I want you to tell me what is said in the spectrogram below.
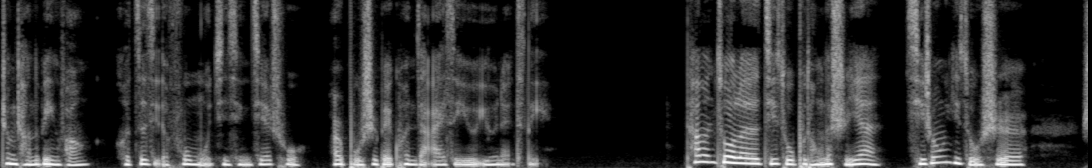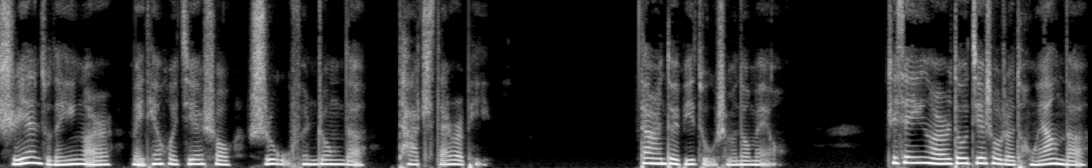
正常的病房和自己的父母进行接触，而不是被困在 ICU unit 里。他们做了几组不同的实验，其中一组是实验组的婴儿每天会接受十五分钟的 touch therapy。当然，对比组什么都没有。这些婴儿都接受着同样的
